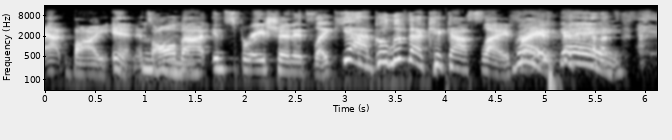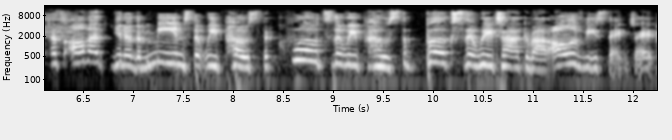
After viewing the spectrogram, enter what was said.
at buy in. It's mm-hmm. all that inspiration. It's like, yeah, go live that kick ass life, right? right? Yay. that's, that's, all that, you know, the memes that we post, the quotes that we post, the books that we talk about, all of these things, right?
